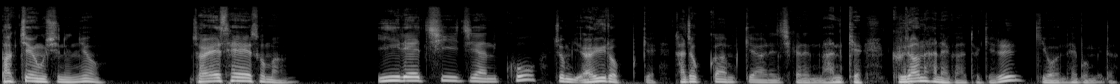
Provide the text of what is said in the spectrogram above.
박재용 씨는요 저의 새해 소망 일에 치이지 않고 좀 여유롭게 가족과 함께하는 시간은 많게 그런 한 해가 되기를 기원해 봅니다.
